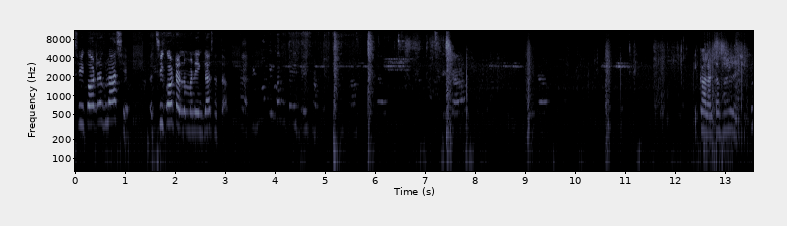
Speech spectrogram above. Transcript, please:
থ্রি আছে? থ্রি কোয়ার্টার মানে গ্লাস হাতা? কালারটা ভালো লাগছে তো?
